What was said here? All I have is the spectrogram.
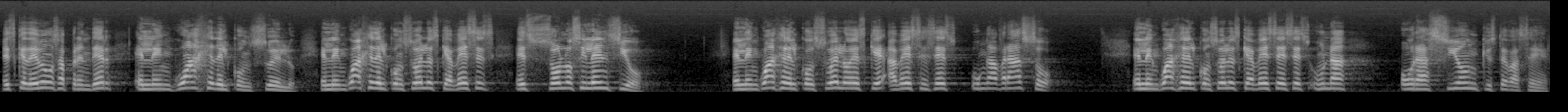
es que debemos aprender el lenguaje del consuelo. El lenguaje del consuelo es que a veces es solo silencio. El lenguaje del consuelo es que a veces es un abrazo. El lenguaje del consuelo es que a veces es una oración que usted va a hacer.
